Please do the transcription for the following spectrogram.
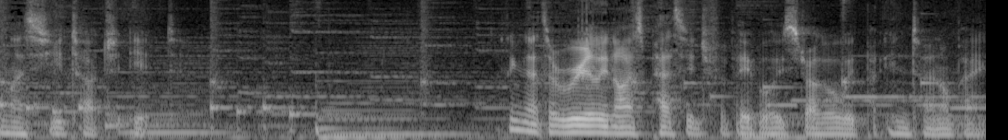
unless you touch it. I think that's a really nice passage for people who struggle with internal pain.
